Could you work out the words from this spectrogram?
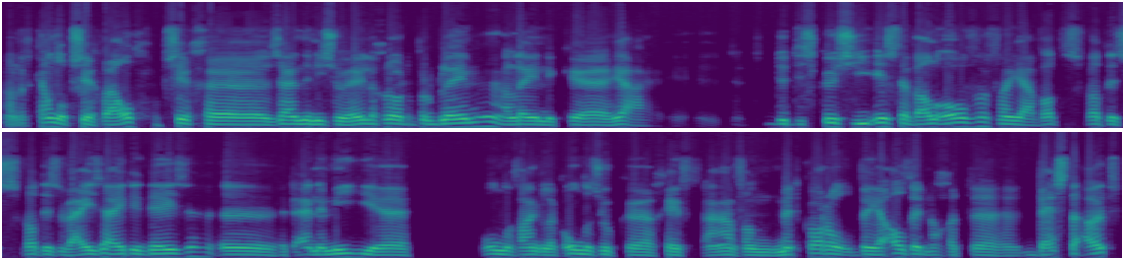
Nou, dat kan op zich wel. Op zich zijn er niet zo hele grote problemen. Alleen ik, ja, de discussie is er wel over van ja, wat is, wat is, wat is wijsheid in deze? Het NMI, eh, onafhankelijk onderzoek, geeft aan van met korrel ben je altijd nog het beste uit.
